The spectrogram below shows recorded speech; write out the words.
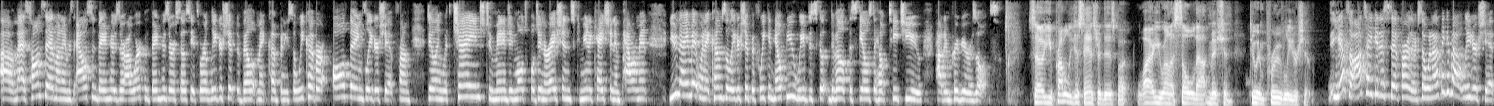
Um, as Tom said, my name is Allison Van Hooser. I work with Van Hooser Associates. We're a leadership development company. So we cover all things leadership from dealing with change to managing multiple generations, communication, empowerment. You name it when it comes to leadership. If we can help you, we've dis- developed the skills to help teach you how to improve your results. So you probably just answered this, but why are you on a sold out mission to improve leadership? Yeah, so I'll take it a step further. So when I think about leadership,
